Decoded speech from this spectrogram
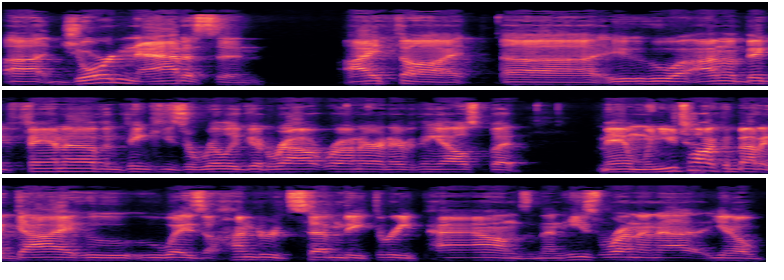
Uh, Jordan Addison, I thought, uh, who I'm a big fan of, and think he's a really good route runner and everything else. But man, when you talk about a guy who who weighs 173 pounds and then he's running out, you know,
